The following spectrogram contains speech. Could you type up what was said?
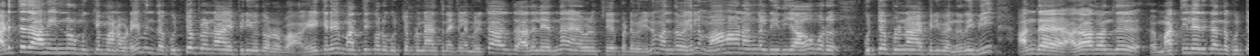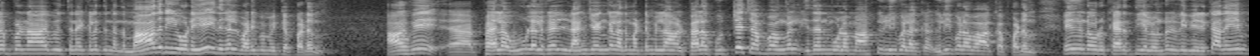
அடுத்ததாக இன்னொரு முக்கியமான விடயம் இந்த குற்றப்புலனாய பிரிவு தொடர்பாக. ஏற்கனவே மத்திய ஒரு குற்றப்புலனாய திணைக்களம் இருக்குது அது அதிலிருந்து நடவடிக்கை செயற்பட்டு வருகிறோம். அந்த வகையில் மாகாணங்கள் ரீதியாகவும் ஒரு குற்றப்புலனாய பிரிவை நிறுவி அந்த அதாவது வந்து மத்தியில் இருக்கிற அந்த குற்றப்புலனாய்வு திணைக்களத்தின் அந்த மாதிரியோடையே இதுகள் வடிவமைக்கப்படும். ஆகவே பல ஊழல்கள் லஞ்சங்கள் அது மட்டும் இல்லாமல் பல குற்றச்சம்பவங்கள் இதன் மூலமாக இழிவளக்க இழிவளவாக்கப்படும் என்கின்ற ஒரு கருத்தியல் ஒன்று நிறுவியிருக்கு அதையும்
